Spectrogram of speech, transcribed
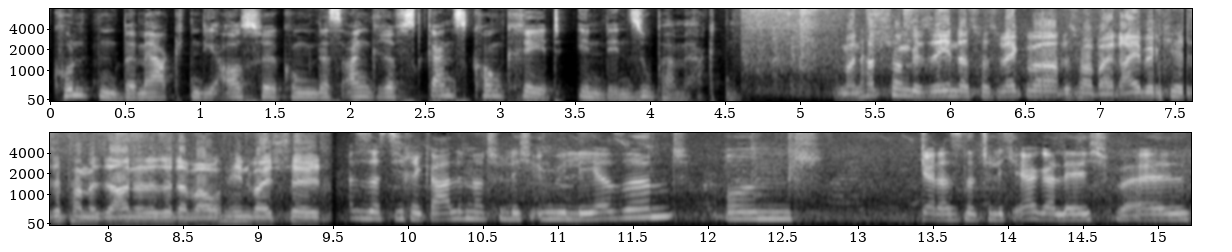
Kunden bemerkten die Auswirkungen des Angriffs ganz konkret in den Supermärkten. Man hat schon gesehen, dass was weg war. Das war bei Reibekäse, Parmesan oder so, da war auch ein Hinweisschild. Also, dass die Regale natürlich irgendwie leer sind und ja, das ist natürlich ärgerlich, weil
